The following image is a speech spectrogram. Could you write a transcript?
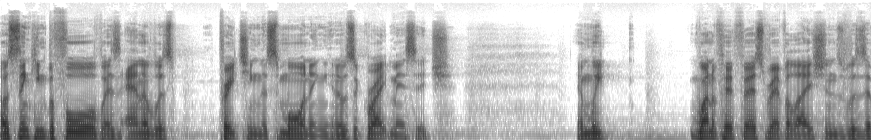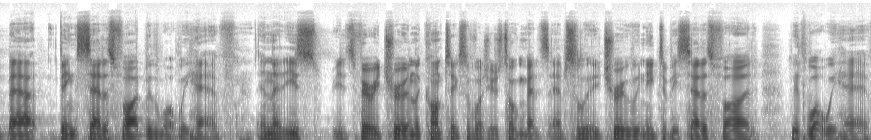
I was thinking before as Anna was preaching this morning, and it was a great message. And we, one of her first revelations was about being satisfied with what we have. And that is, it's very true. In the context of what she was talking about, it's absolutely true. We need to be satisfied with what we have.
